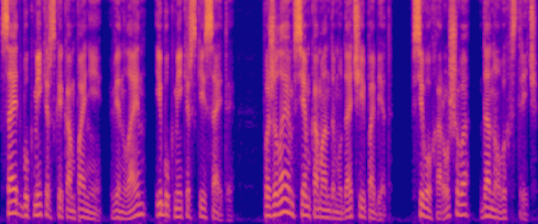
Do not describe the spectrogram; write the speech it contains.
сайт букмекерской компании Winline и букмекерские сайты – Пожелаем всем командам удачи и побед. Всего хорошего, до новых встреч.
